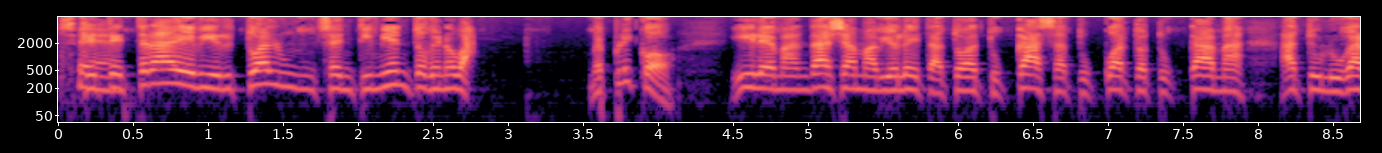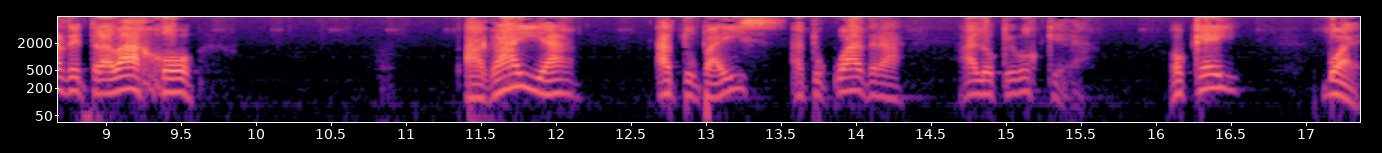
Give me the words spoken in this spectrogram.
Sí. que te trae virtual un sentimiento que no va. ¿Me explico? Y le mandás llama violeta a toda tu casa, a tu cuarto, a tu cama, a tu lugar de trabajo, a Gaia, a tu país, a tu cuadra, a lo que vos quieras. ¿Ok? Bueno,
